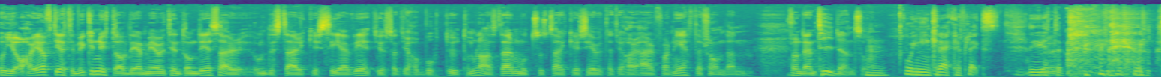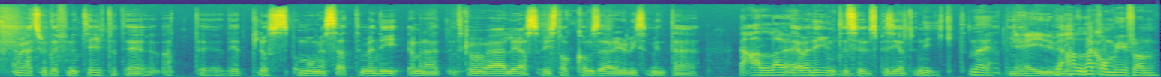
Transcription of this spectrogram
och jag har ju haft jättemycket nytta av det, men jag vet inte om det, är så här, om det stärker CV just att jag har bott utomlands. Däremot så stärker CV att jag har erfarenheter från den, från den tiden. Så. Och ingen kräkreflex. Det är jätte... Men jag tror definitivt att det, att det, är ett plus på många sätt. Men det, jag menar, ska man vara ärlig, alltså, i Stockholm så är det ju liksom inte, Alla... ja, men det är ju inte speciellt unikt. Nej. Nej, det Men alla kommer ju från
